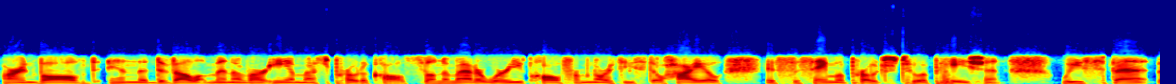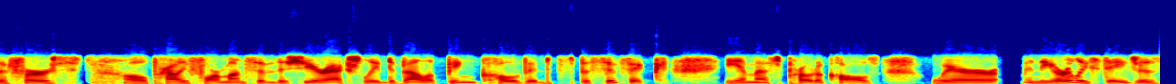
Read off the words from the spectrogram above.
are involved in the development of our EMS protocols. So no matter where you call from Northeast Ohio, it's the same approach to a patient. We spent the first, oh, probably four months of this year actually developing COVID specific EMS protocols where in the early stages,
